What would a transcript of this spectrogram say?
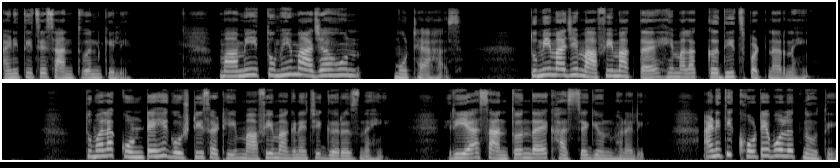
आणि तिचे सांत्वन केले. मामी तुम्ही माझ्याहून मोठ्या आहास. तुम्ही माझी माफी मागताय हे मला कधीच पटणार नाही. तुम्हाला कोणत्याही गोष्टीसाठी माफी मागण्याची गरज नाही. रिया सांत्वनदायक हास्य घेऊन म्हणाली. आणि ती खोटे बोलत नव्हती.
